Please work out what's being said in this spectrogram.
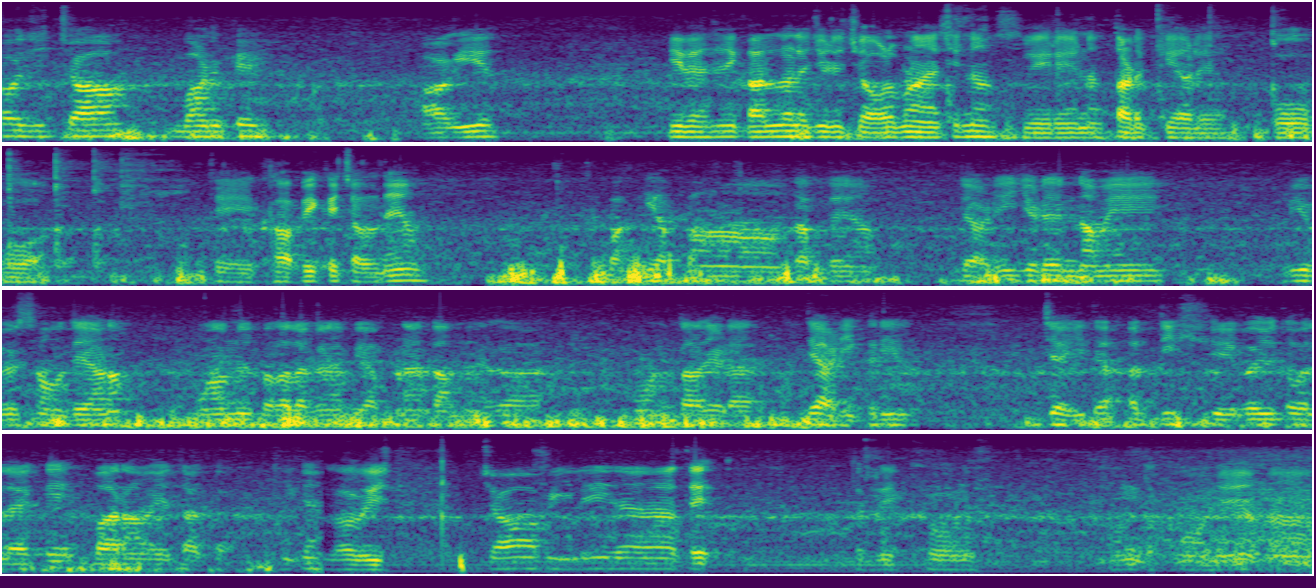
ਲਓ ਜੀ, ਚਾਹ ਬਣ ਕੇ ਆ ਗਈ ਹੈ ਇਹ ਵੈਸੇ ਕੱਲ੍ਹ ਵਾਲੇ ਜਿਹੜੇ ਚੌਲ ਬਣਾਏ ਸੀ ਨਾ, ਸਵੇਰੇ ਨਾ ਤੜਕੇ ਵਾਲੇ ਉਹ ਆ। ਤੇ ਖਾ ਪੀ ਕੇ ਚੱਲਦੇ ਆ। ਤੇ ਬਾਕੀ ਆਪਾਂ ਕਰਦੇ ਆ ਦਿਹਾੜੀ, ਜਿਹੜੇ ਨਵੇਂ ਵੀਵਰਸ ਆਉਂਦੇ ਆ ਨਾ ਉਹਨਾਂ ਨੂੰ ਪਤਾ ਲੱਗਣਾ ਵੀ ਆਪਣਾ ਕੰਮ ਹੈਗਾ। ਹੁਣ ਤਾਂ ਜਿਹੜਾ ਦਿਹਾੜੀ ਕਰੀ ਜਾਈਦਾ ਅੱਧੀ 6 ਵਜੇ ਤੋਂ ਲੈ ਕੇ 12 ਵਜੇ ਤੱਕ, ਠੀਕ ਹੈ। ਲਓ ਵੀ ਚਾਹ ਪੀ ਲਈ ਆ ਤੇ ਦੇਖੋ ਹੁਣ ਹੁਣ ਦਿਖਾਉਣੇ ਆ ਹਾਂ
